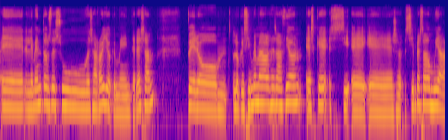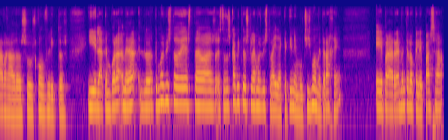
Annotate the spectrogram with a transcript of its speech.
eh, elementos de su desarrollo que me interesan, pero mm, lo que siempre me ha dado la sensación es que eh, siempre ha estado muy alargado sus conflictos. Y en la temporada, lo que hemos visto de estos, estos dos capítulos que le hemos visto a ella, que tiene muchísimo metraje, para realmente lo que le pasa,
